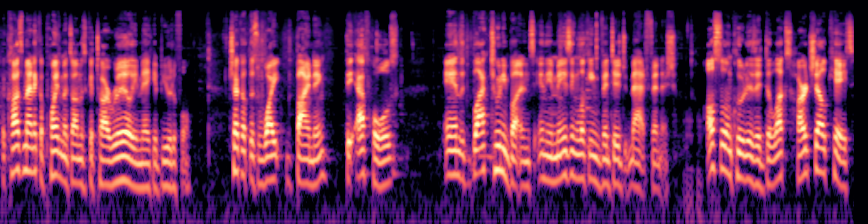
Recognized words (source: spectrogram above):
The cosmetic appointments on this guitar really make it beautiful. Check out this white binding, the F holes, and the black tuning buttons in the amazing looking vintage matte finish. Also included is a deluxe hardshell case,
